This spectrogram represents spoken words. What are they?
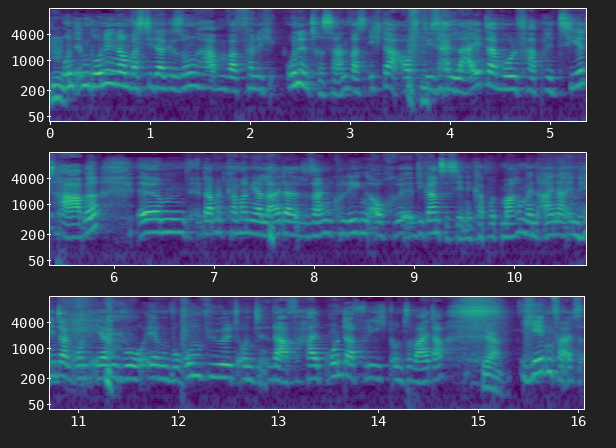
Hm. Und im Grunde genommen, was die da gesungen haben, war völlig uninteressant. Was ich da auf dieser Leiter wohl fabriziert habe, ähm, damit kann man ja leider seinen Kollegen auch äh, die ganze Szene kaputt machen, wenn einer im Hintergrund irgendwo, irgendwo rumwühlt und da halb runterfliegt und so weiter. Ja. Jedenfalls,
